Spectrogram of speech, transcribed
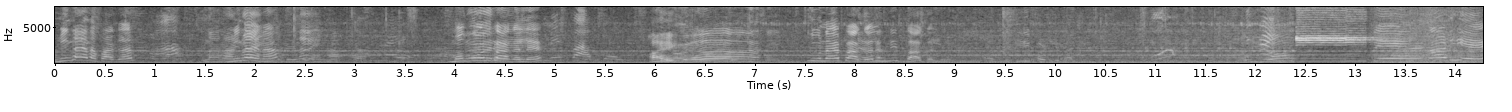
मी नाही ना पागल? मी नाही ना? मग कोण पागल आहे? ग. तू नाही पागल मी पागल आहे. पडली माझी? ते गाडी आहे.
